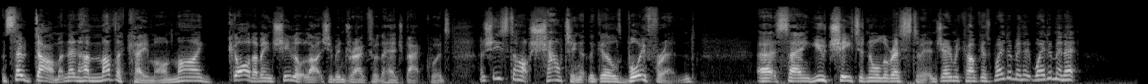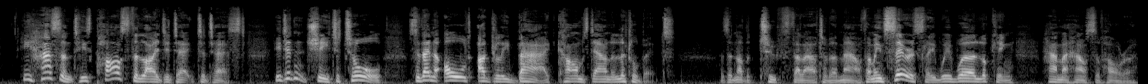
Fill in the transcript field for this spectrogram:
and so dumb. And then her mother came on. My God, I mean, she looked like she'd been dragged through the hedge backwards. And she starts shouting at the girl's boyfriend, uh, saying, You cheated and all the rest of it. And Jeremy Kyle goes, Wait a minute, wait a minute. He hasn't. He's passed the lie detector test. He didn't cheat at all. So then old ugly bag calms down a little bit as another tooth fell out of her mouth. I mean, seriously, we were looking Hammer House of Horror,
